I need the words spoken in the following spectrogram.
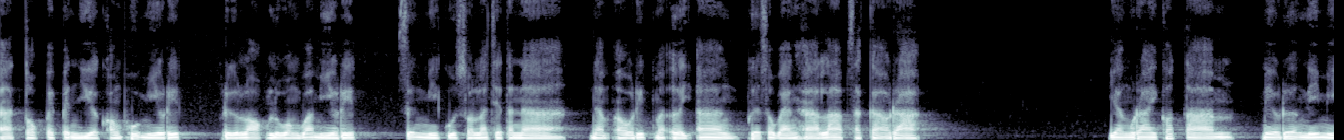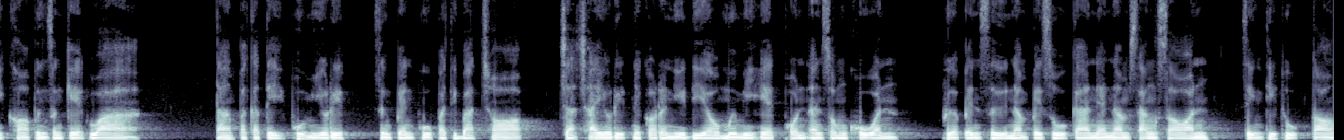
อาจตกไปเป็นเหยื่อของผู้มีฤทธิ์หรือหลอกลวงว่ามีฤทธิ์ซึ่งมีกุศลเจตนา นำเอาฤทธิ์มาเอ่ยอ้างเพื่อสแสวงหาลาบสักการะ อย่างไรก็ตาม ในเรื่องนี้มีข้อพึงสังเกตว่า ตามปกติผู้มีฤทธิ์ซึ่งเป็นผู้ปฏิบัติชอบ จะใช้ฤทธิ์ในกรณีเดียวเมื่อมีเหตุผลอันสมควร เพื่อเป็นสื่อนำไปสู่การแนะนำสั่งสอน สิ่งที่ถูกต้อง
